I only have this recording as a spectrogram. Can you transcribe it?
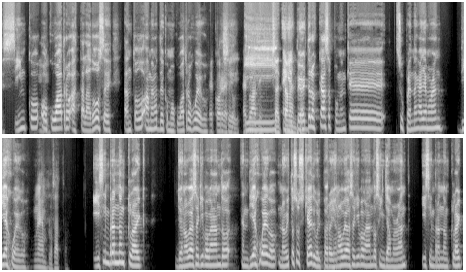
5 o Ujú. 4 hasta la 12 están todos a menos de como 4 juegos. Es correcto. Sí. Y en el peor de los casos pongan que suspendan a Jamorant 10 juegos. Un ejemplo, exacto. Y sin Brandon Clark, yo no veo a ese equipo ganando en 10 juegos. No he visto su schedule, pero yo no veo a ese equipo ganando sin Jamorant y sin Brandon Clark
